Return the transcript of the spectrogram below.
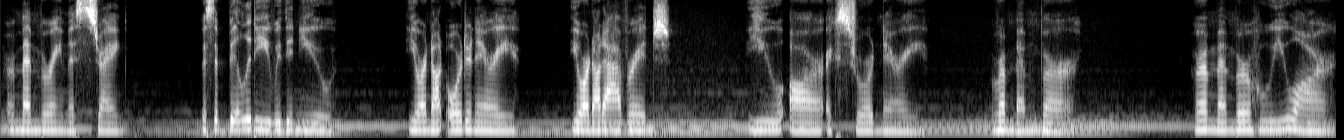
Remembering this strength, this ability within you. You are not ordinary. You are not average. You are extraordinary. Remember. Remember who you are.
